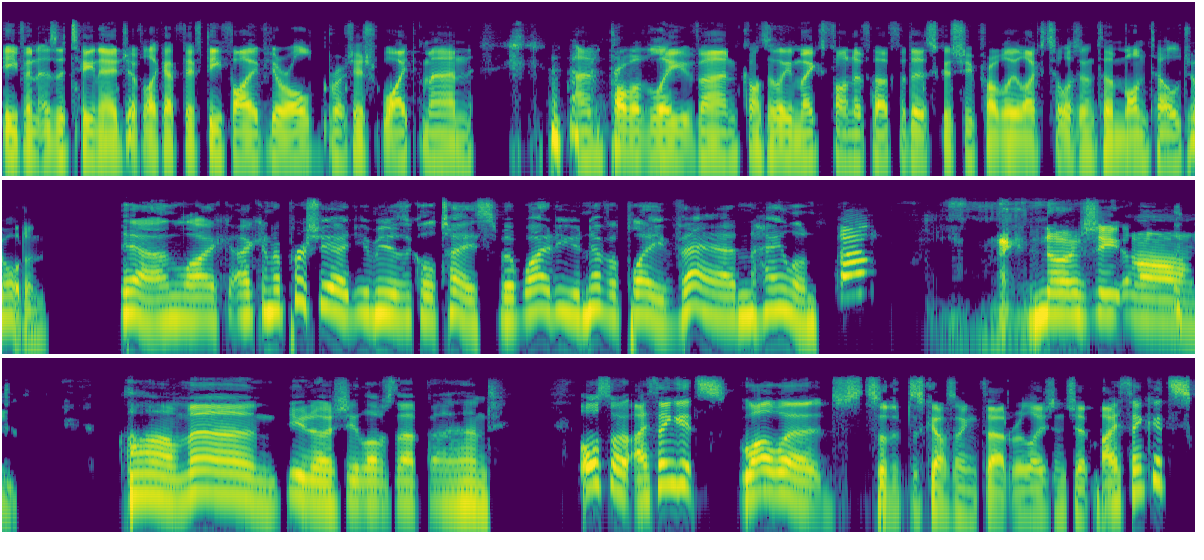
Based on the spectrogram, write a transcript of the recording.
even as a teenager, of like a 55 year old British white man. and probably Van constantly makes fun of her for this because she probably likes to listen to Montel Jordan. Yeah, and like I can appreciate your musical taste, but why do you never play Van Halen? No, she. Oh, oh man. You know, she loves that band. Also, I think it's, while we're sort of discussing that relationship, I think it's.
